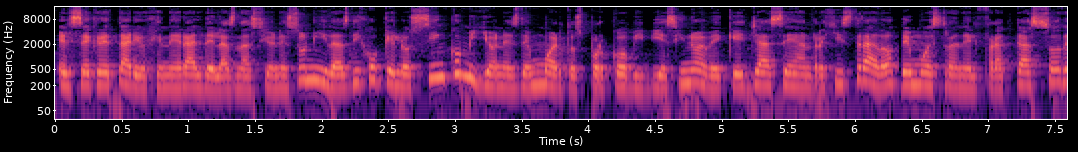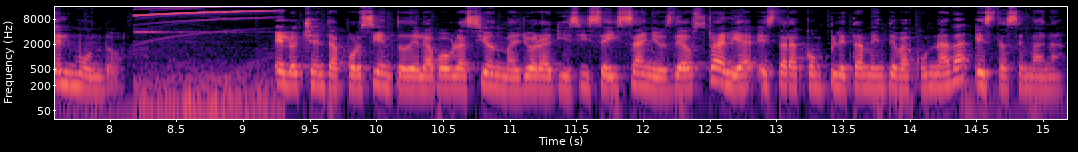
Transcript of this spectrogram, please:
El secretario general de las Naciones Unidas dijo que los 5 millones de muertos por COVID-19 que ya se han registrado demuestran el fracaso del mundo. El 80% de la población mayor a 16 años de Australia estará completamente vacunada esta semana.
